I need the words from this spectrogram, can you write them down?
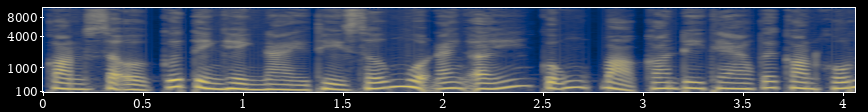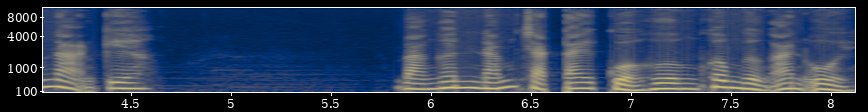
Con sợ cứ tình hình này thì sớm muộn anh ấy cũng bỏ con đi theo cái con khốn nạn kia. Bà Ngân nắm chặt tay của Hương không ngừng an ủi.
